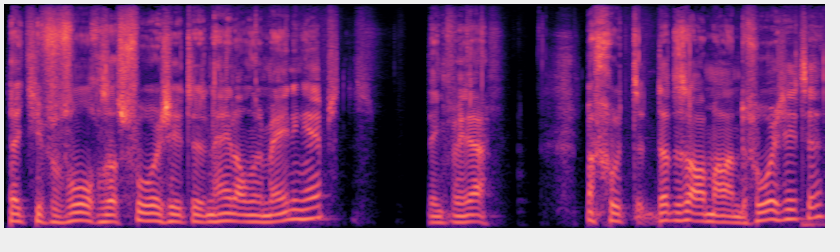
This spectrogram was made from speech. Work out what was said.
Dat je vervolgens als voorzitter een hele andere mening hebt. Dus ik denk van ja. Maar goed, dat is allemaal aan de voorzitter.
